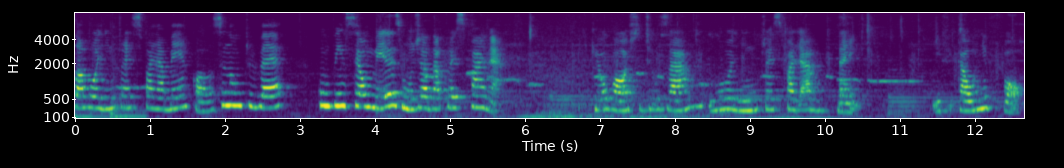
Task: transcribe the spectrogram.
Usar o rolinho para espalhar bem a cola. Se não tiver com pincel mesmo, já dá para espalhar. Porque eu gosto de usar o rolinho para espalhar bem e ficar uniforme.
